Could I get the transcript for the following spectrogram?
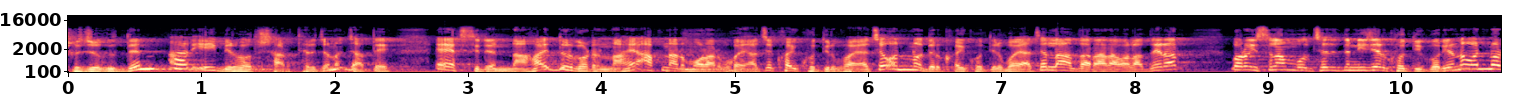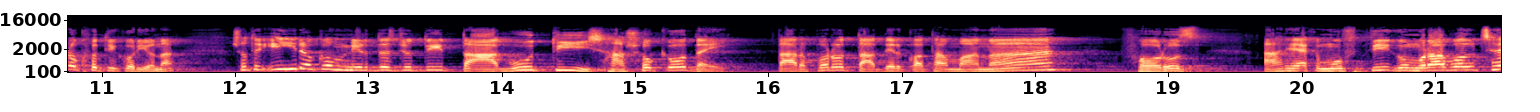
সুযোগ দেন, আর এই বৃহৎ স্বার্থের জন্য যাতে অ্যাক্সিডেন্ট না হয়, দুর্ঘটনা না হয়, আপনার মরার ভয় আছে, ক্ষয়ক্ষতির ভয় আছে, অন্যদের ক্ষয়ক্ষতির ভয় আছে, লাদার আরাওয়ালাদের আর, বরং ইসলাম বলছে যে নিজের ক্ষতি করিও না, অন্যরও ক্ষতি করিও না। শুধু এইরকম নির্দেশ যদি তাগুতি শাসকও দেয়, তারপরও তাদের কথা মানা ফরজ। আর এক মুফতি গুমরা বলছে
